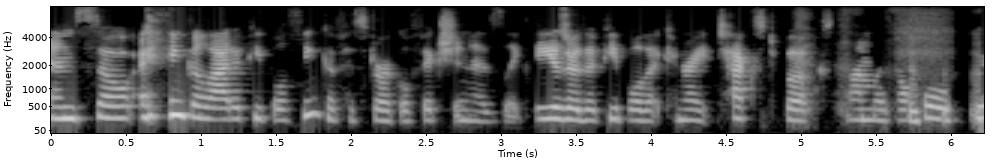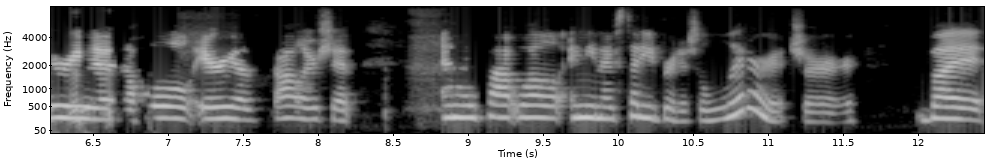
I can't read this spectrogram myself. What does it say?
and so I think a lot of people think of historical fiction as like these are the people that can write textbooks on like a whole period, a whole area of scholarship. And I thought, well, I mean, I've studied British literature, but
